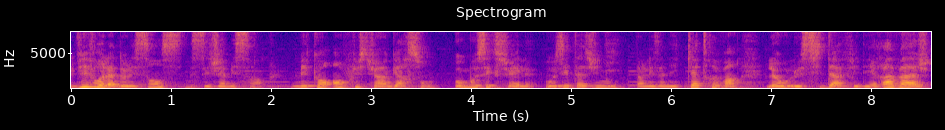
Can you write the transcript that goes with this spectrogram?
Vivre l'adolescence, c'est jamais simple. Mais quand en plus tu es un garçon homosexuel aux États-Unis dans les années 80, là où le sida fait des ravages,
